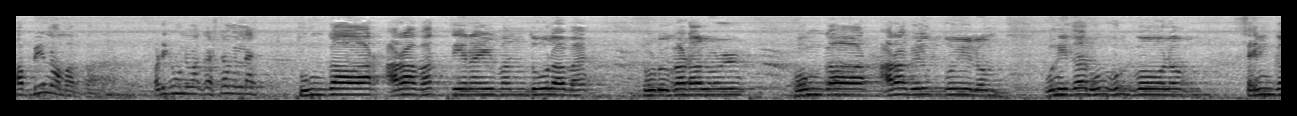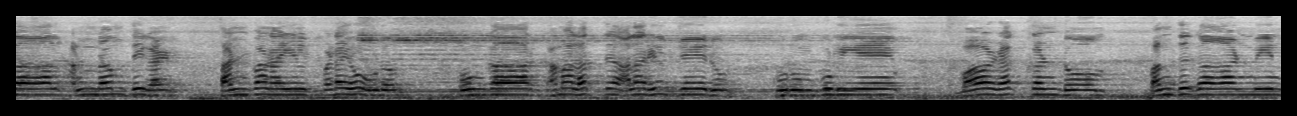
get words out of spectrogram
அப்படின்னு நாம் அர்த்தம். படிக்க முடியுமா? கஷ்டம் இல்லை. துங்கார் அரவத்திரை வந்துலவ தொடுகடலுள் பொங்கார் அரவில் துயிலும் புனிதர் ஊர் போலும். செங்கால் அன்னம் திகழ் தன்பனையில் பிடையோடும் பொங்கார் கமலத்து அலரில் சேரும். குறுங்குடியே வாழக் கண்டோம் வந்து காண்மீன்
